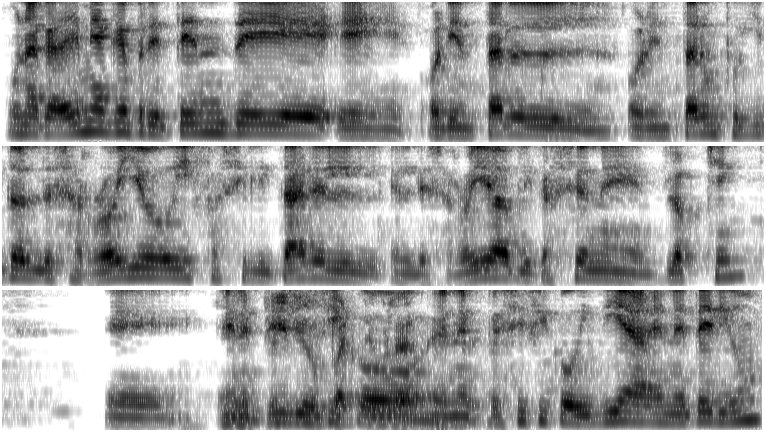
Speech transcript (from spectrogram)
una academia que pretende eh, orientar, el- orientar un poquito el desarrollo y facilitar el, el desarrollo de aplicaciones blockchain. eh, En específico, en específico hoy día en Ethereum.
